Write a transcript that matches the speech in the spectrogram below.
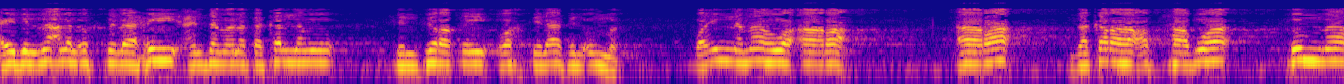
أي بالمعنى الاصطلاحي عندما نتكلم في الفرق واختلاف الأمة. وإنما هو آراء آراء ذكرها أصحابها ثم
